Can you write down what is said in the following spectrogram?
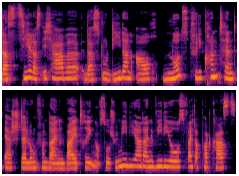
das Ziel, das ich habe, dass du die dann auch nutzt für die Content-Erstellung von deinen Beiträgen auf Social Media, deine Videos, vielleicht auch Podcasts.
